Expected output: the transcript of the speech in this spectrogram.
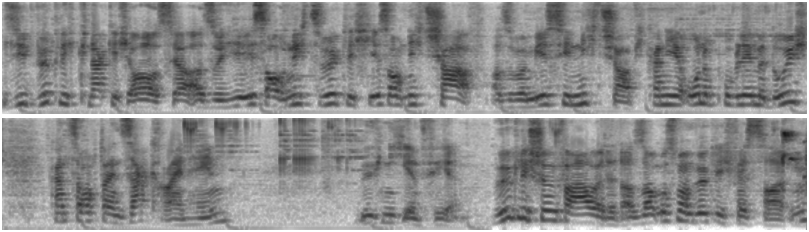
sieht wirklich knackig aus. Ja, also hier ist auch nichts wirklich, hier ist auch nichts scharf. Also bei mir ist hier nicht scharf. Ich kann hier ohne Probleme durch. Kannst du auch deinen Sack reinhängen. Würde ich nicht empfehlen. Wirklich schön verarbeitet, also da muss man wirklich festhalten.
